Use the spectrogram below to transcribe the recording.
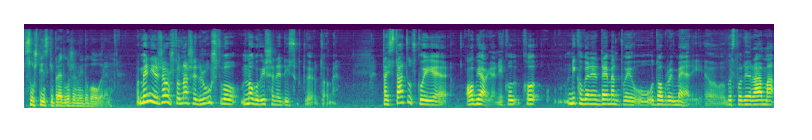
suštinski predloženo i dogovoreno? Pa meni je žao što naše društvo mnogo više ne diskutuje o tome. Taj status koji je objavljen i ko, ko, nikoga ne demantuje u dobroj meri. Gospodin Rama,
